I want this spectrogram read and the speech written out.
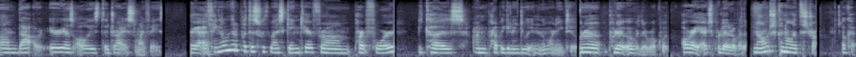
um, that area is always the driest on my face. Alright, I think I'm gonna put this with my skincare from part four because I'm probably gonna do it in the morning too. I'm gonna put it over there real quick. Alright, I just put it over there. Now I'm just gonna let this dry. Okay.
